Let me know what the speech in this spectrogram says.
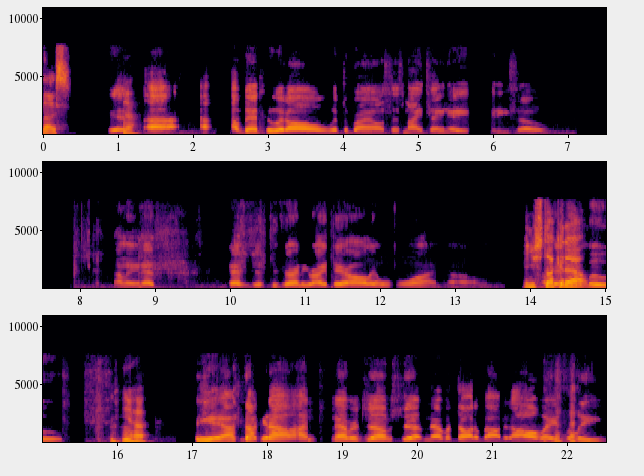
nice. yeah, Yeah. I, I I've been through it all with the Browns since 1980. So I mean that's that's just the journey right there, all in one. Um, And you stuck it out. Move. yeah. Yeah, I stuck it out. I never jumped ship, never thought about it. I always believed.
